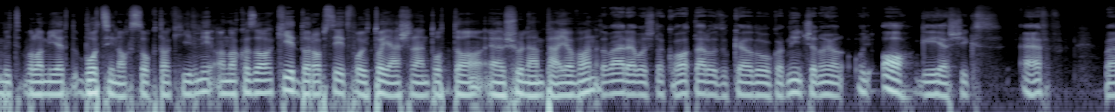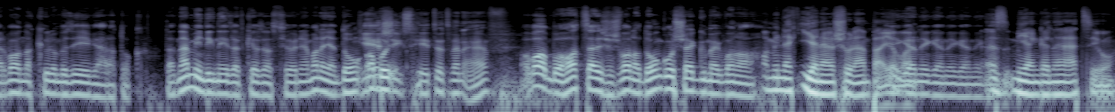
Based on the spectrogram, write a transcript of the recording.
amit valamiért bocinak szoktak hívni, annak az a két darab szétfolyt tojásrántotta első lámpája van. De várjál, most akkor határozzuk el a dolgokat. Nincsen olyan, hogy a GSX F, bár vannak különböző évjáratok. Tehát nem mindig nézett ki ezen a szörnyen. Van egy ilyen dong... abból- GSX 750F, a van abból 600 és van a dongóseggű, meg van a... Aminek ilyen első lámpája Igen, van. igen, igen, igen. Ez milyen generáció?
